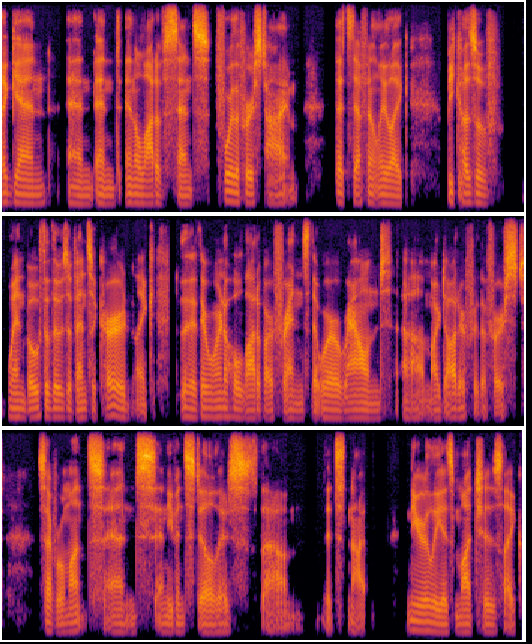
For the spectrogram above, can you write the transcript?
again and and in a lot of sense for the first time. That's definitely like because of when both of those events occurred like there weren't a whole lot of our friends that were around um, our daughter for the first several months and and even still there's um, it's not nearly as much as like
